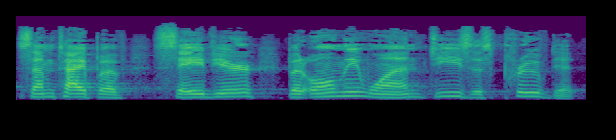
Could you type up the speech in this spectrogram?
some type of Savior, but only one, Jesus, proved it.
